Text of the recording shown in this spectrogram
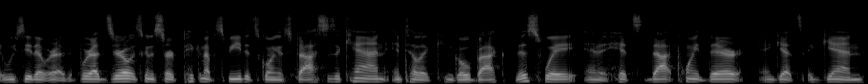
we see that we're at, if we're at zero, it's going to start picking up speed. It's going as fast as it can until it can go back this way and it hits that point there and gets again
